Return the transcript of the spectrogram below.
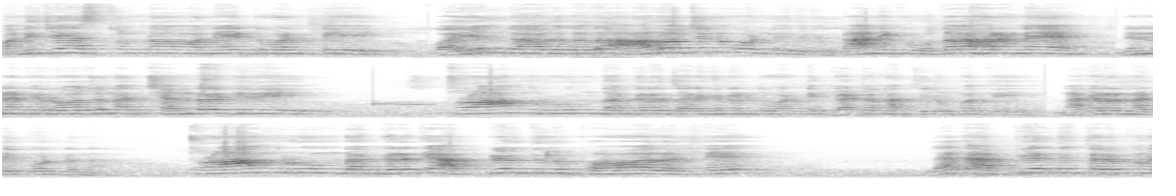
పనిచేస్తున్నాం అనేటువంటి భయం కాదు కదా ఆలోచన కూడా లేదు దానికి ఉదాహరణే నిన్నటి రోజున చంద్రగిరి స్ట్రాంగ్ రూమ్ దగ్గర జరిగినటువంటి ఘటన తిరుపతి నగర నడిపొడ్డున స్ట్రాంగ్ రూమ్ దగ్గరకి అభ్యర్థులు పోవాలంటే లేదా అభ్యర్థి తరపున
